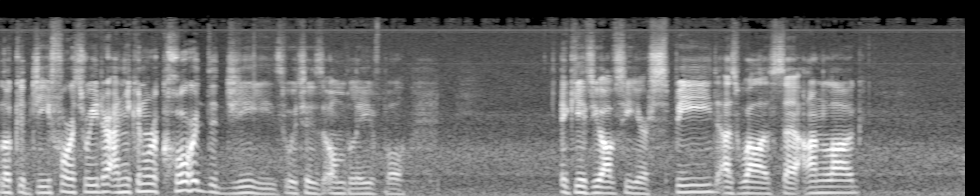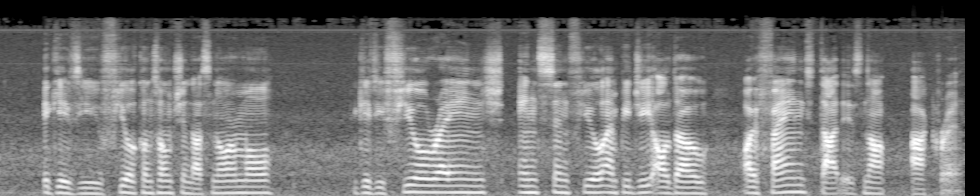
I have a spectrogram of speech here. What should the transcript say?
Look at G-force reader and you can record the G's which is unbelievable. It gives you obviously your speed as well as the analog. It gives you fuel consumption that's normal it gives you fuel range, instant fuel MPG, although I found that is not accurate.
